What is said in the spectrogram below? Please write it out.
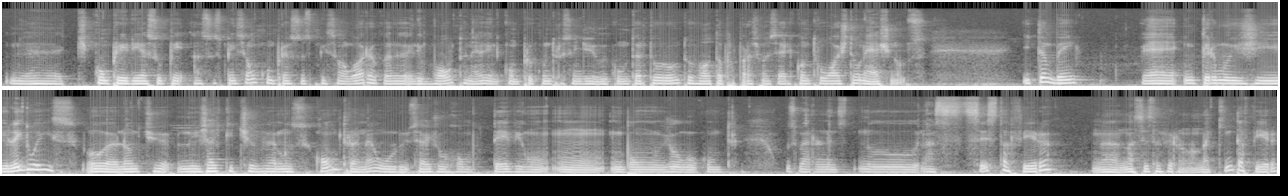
é, cumpriria a, a, suspensão, cumpre a suspensão agora, agora ele volta, né? Ele cumpriu contra o San Diego e contra o Toronto, volta para a próxima série contra o Washington Nationals. E também, é, em termos de lei do ex, ou, não, já que tivemos contra, né? O Sérgio Romo teve um, um, um bom jogo contra os Mariners no, na sexta-feira, na, na sexta-feira não, na quinta-feira,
